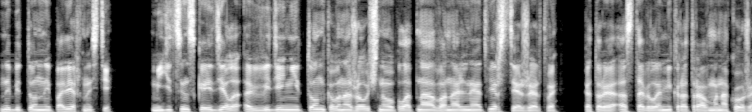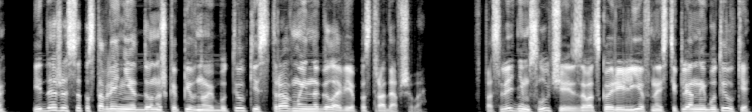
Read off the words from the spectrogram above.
на бетонной поверхности, медицинское дело о введении тонкого ножовочного полотна в анальное отверстие жертвы, которое оставило микротравмы на коже, и даже сопоставление донышка пивной бутылки с травмой на голове пострадавшего. В последнем случае заводской рельеф на стеклянной бутылке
